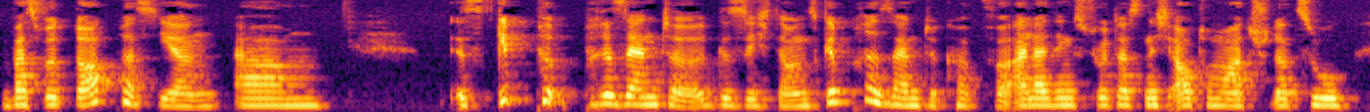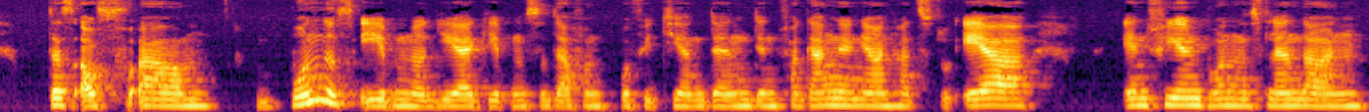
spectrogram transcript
Was wird dort passieren? Ähm, es gibt präsente Gesichter und es gibt präsente Köpfe. Allerdings führt das nicht automatisch dazu, dass auf ähm, Bundesebene die Ergebnisse davon profitieren. Denn in den vergangenen Jahren hattest du eher in vielen Bundesländern,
